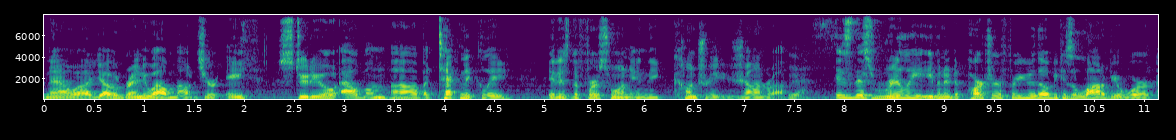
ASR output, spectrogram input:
Now uh, you have a brand new album out. It's your eighth studio album, Mm-hmm. uh, but technically, it is the first one in the country genre. Yes. Is this really even a departure for you, though? Because a lot of your work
